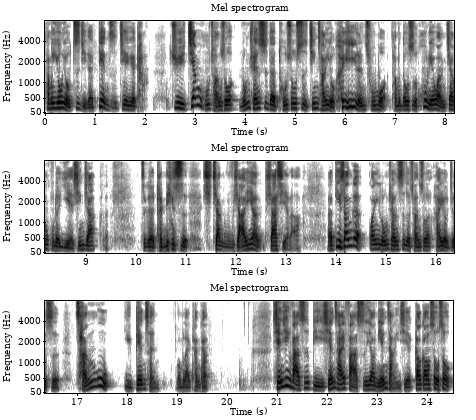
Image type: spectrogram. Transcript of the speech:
他们拥有自己的电子借阅卡。据江湖传说，龙泉寺的图书室经常有黑衣人出没，他们都是互联网江湖的野心家。这个肯定是像武侠一样瞎写了啊！啊，第三个关于龙泉寺的传说，还有就是藏物与编程，我们来看看。贤信法师比贤才法师要年长一些，高高瘦瘦，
